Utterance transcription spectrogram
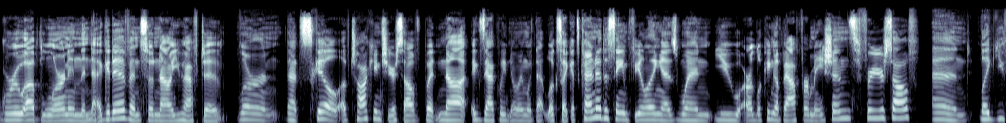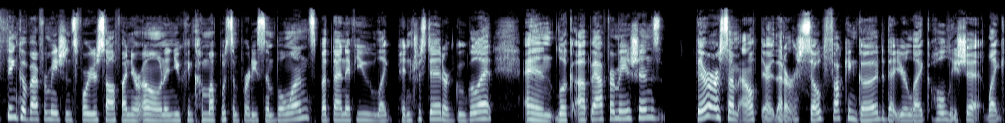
grew up learning the negative. And so now you have to learn that skill of talking to yourself but not exactly knowing what that looks like. It's kind of the same feeling as when you are looking up affirmations for yourself. And like you think of affirmations for yourself on your own and you can come up with some pretty simple ones. But then if you like pinterest it or google it and look up affirmations there are some out there that are so fucking good that you're like, holy shit, like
